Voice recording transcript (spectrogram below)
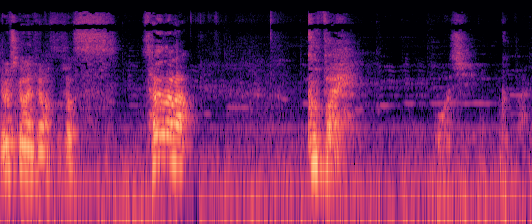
ろしくお願いします。お願いしますさよなら。グッバイ王子グッバイ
